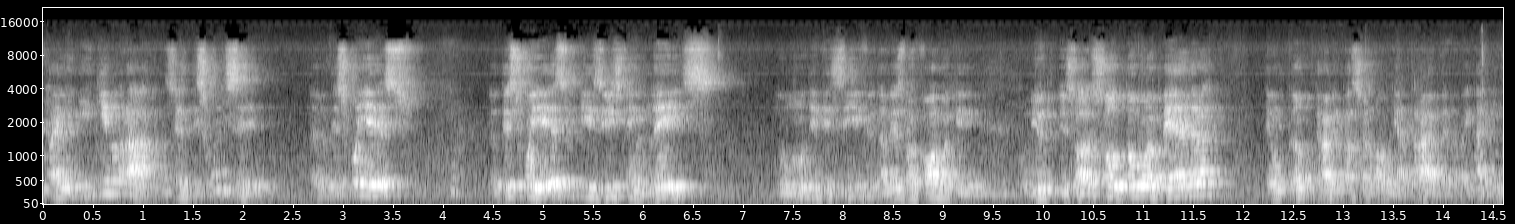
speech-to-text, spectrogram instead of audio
vai ignorar, ou seja, desconhecer. Eu desconheço, eu desconheço que existem leis no mundo invisível, da mesma forma que o Newton diz, olha, soltou uma pedra, tem um campo gravitacional que atrai, a pedra vai cair.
